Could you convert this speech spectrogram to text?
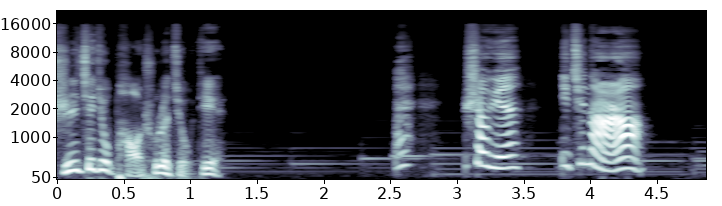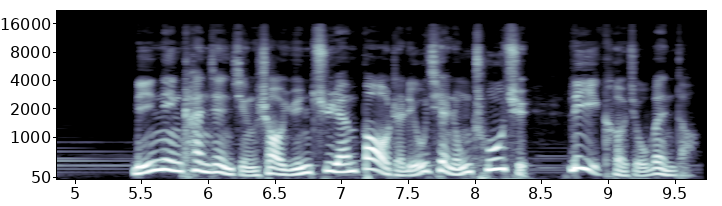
直接就跑出了酒店。哎，少云，你去哪儿啊？琳琳看见景少云居然抱着刘倩蓉出去，立刻就问道：“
